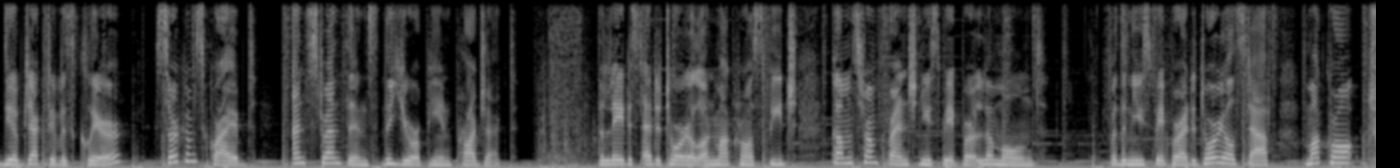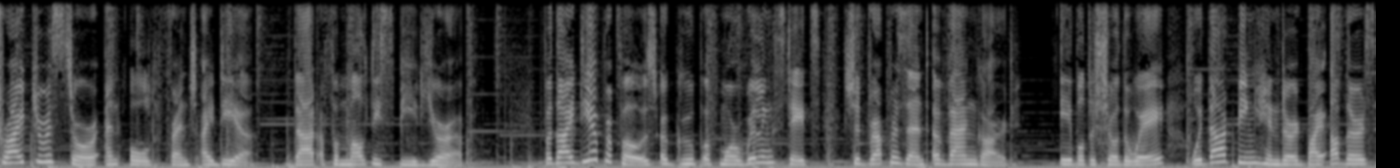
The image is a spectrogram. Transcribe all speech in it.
the objective is clear, circumscribed, and strengthens the European project. The latest editorial on Macron's speech comes from French newspaper Le Monde. For the newspaper editorial staff, Macron tried to restore an old French idea, that of a multi speed Europe. For the idea proposed, a group of more willing states should represent a vanguard, able to show the way without being hindered by others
